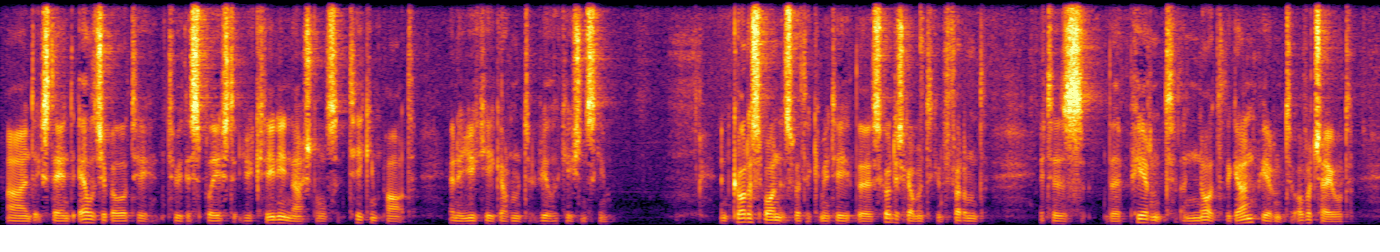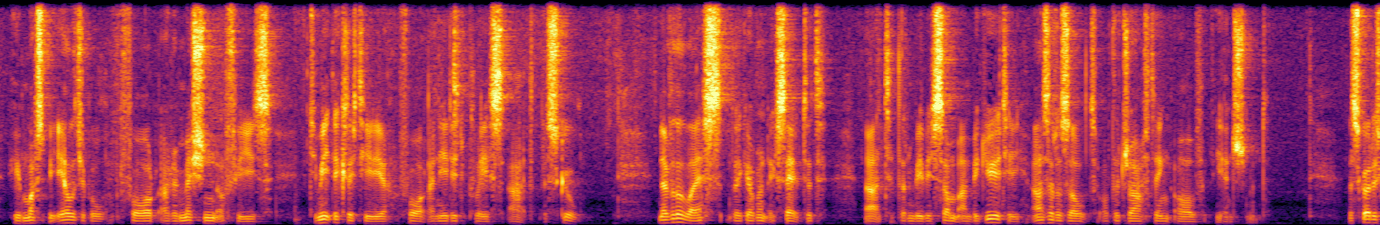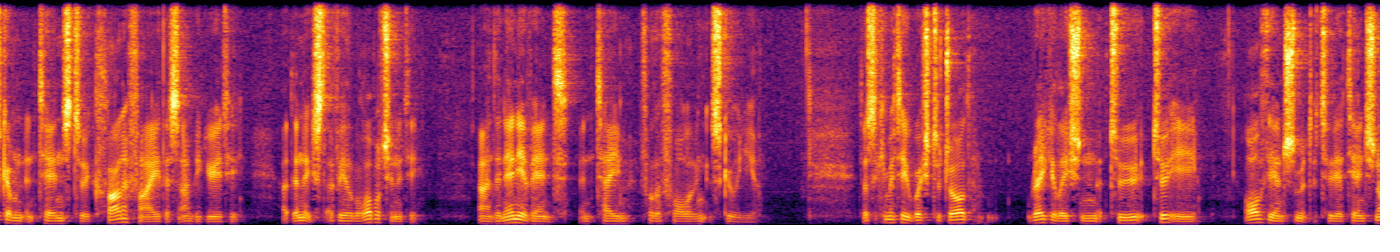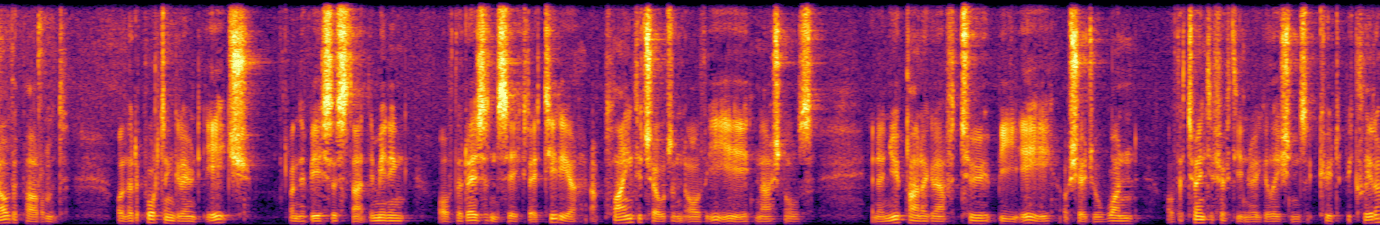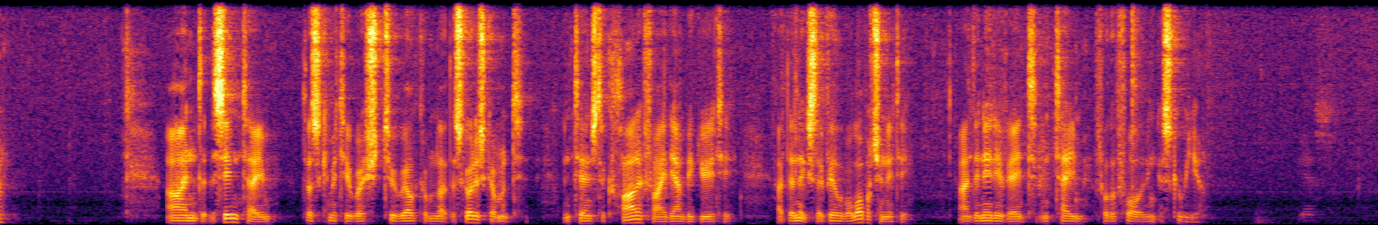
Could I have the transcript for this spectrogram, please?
and extend eligibility to displaced Ukrainian nationals taking part in a UK Government relocation scheme. In correspondence with the committee, the Scottish Government confirmed it is the parent and not the grandparent of a child who must be eligible for a remission of fees to meet the criteria for an aided place at the school. Nevertheless, the Government accepted that there may be some ambiguity as a result of the drafting of the instrument. The Scottish Government intends to clarify this ambiguity at the next available opportunity and in any event in time for the following school year. Does the committee wish to draw Regulation 2, 2A of the instrument to the attention of the Parliament on the reporting ground H on the basis that the meaning of the residency criteria applying to children of EEA nationals in a new paragraph 2BA of Schedule 1 of the 2015 regulations could be clearer. And at the same time, does the committee wish to welcome that the Scottish Government intends to clarify the ambiguity at the next available opportunity and in any event in time for the following school year.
